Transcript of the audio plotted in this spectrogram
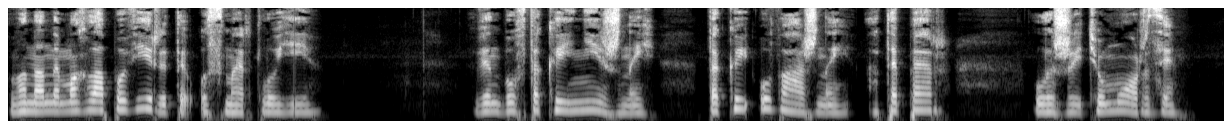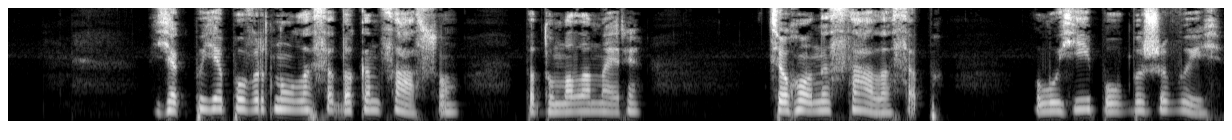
Вона не могла повірити у смерть Луї. Він був такий ніжний, такий уважний, а тепер лежить у морзі. Якби я повернулася до Канзасу, подумала Мері, цього не сталося б. Луї був би живий.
